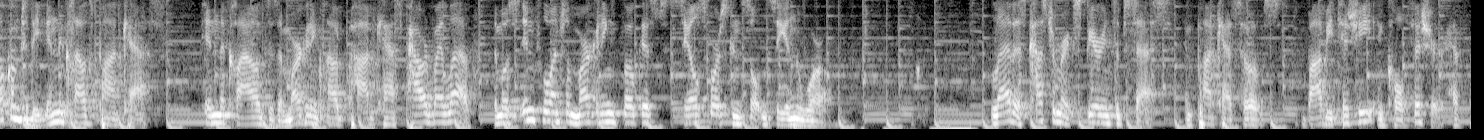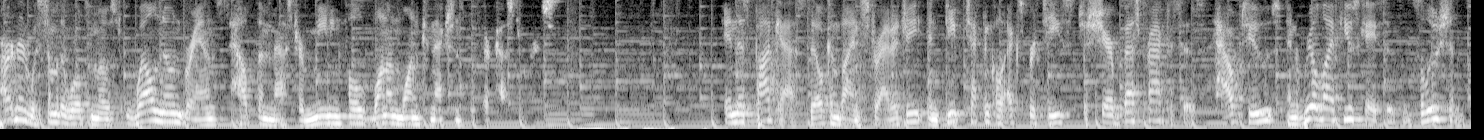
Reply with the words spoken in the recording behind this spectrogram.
Welcome to the In the Clouds podcast. In the Clouds is a marketing cloud podcast powered by Lev, the most influential marketing focused Salesforce consultancy in the world. Lev is customer experience obsessed, and podcast hosts Bobby Tichy and Cole Fisher have partnered with some of the world's most well known brands to help them master meaningful one on one connections with their customers. In this podcast, they'll combine strategy and deep technical expertise to share best practices, how to's, and real life use cases and solutions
